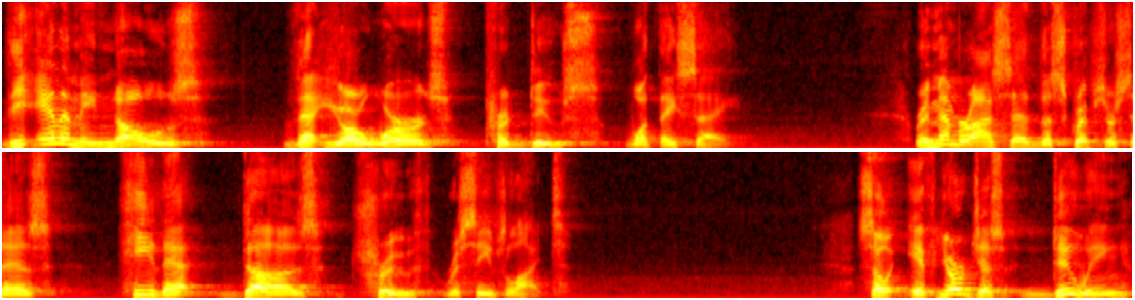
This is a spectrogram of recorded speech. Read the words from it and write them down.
The enemy knows that your words produce what they say. Remember, I said the scripture says, he that does truth receives light. So if you're just doing,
